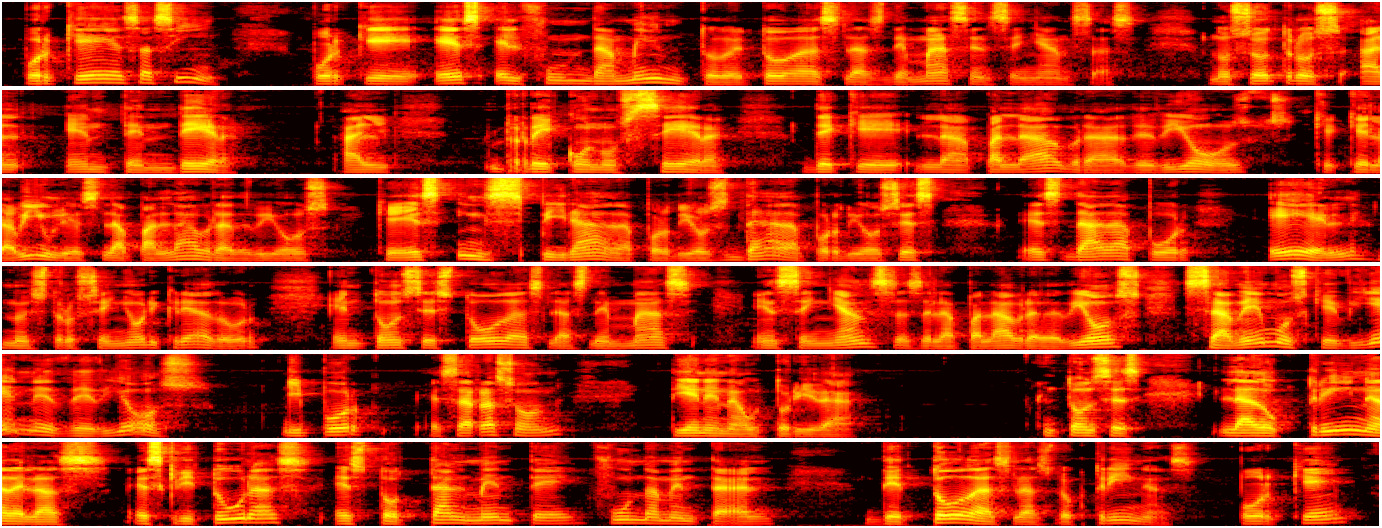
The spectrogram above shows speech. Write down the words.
¿Por qué es así? Porque es el fundamento de todas las demás enseñanzas. Nosotros al entender, al reconocer, de que la palabra de Dios, que, la Biblia es la palabra de Dios, que es inspirada por Dios, dada por Dios, es, es dada por Él, nuestro Señor y Creador, entonces todas las demás enseñanzas de la palabra de Dios sabemos que viene de Dios y por esa razón tienen autoridad. Entonces, la doctrina de las escrituras es totalmente fundamental de todas las doctrinas porque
